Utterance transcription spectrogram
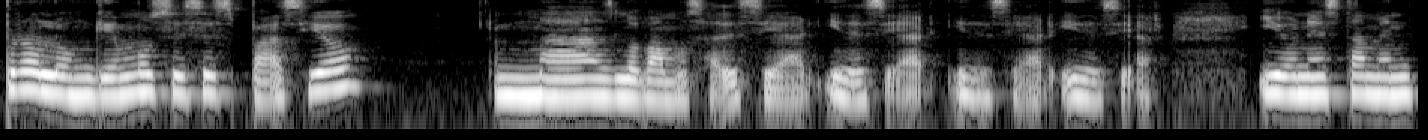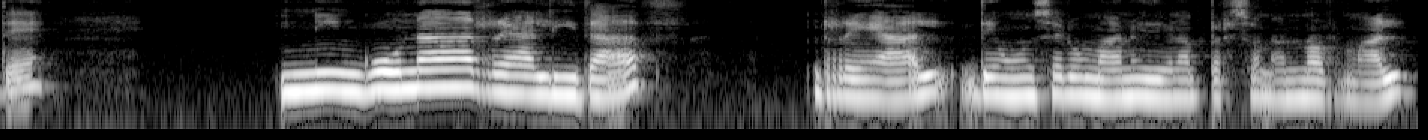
prolonguemos ese espacio, más lo vamos a desear y desear y desear y desear. Y honestamente, ninguna realidad real de un ser humano y de una persona normal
